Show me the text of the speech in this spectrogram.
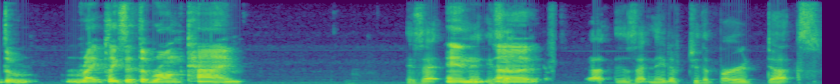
the right place at the wrong time, Is that and is that, uh, duck- is that native to the bird ducks?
